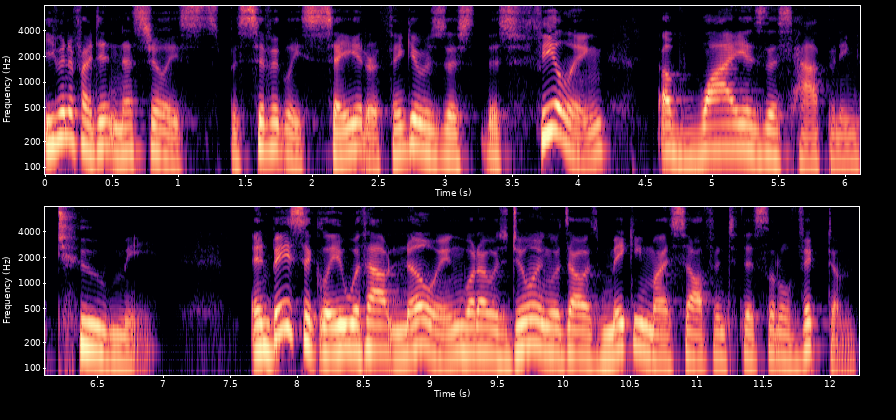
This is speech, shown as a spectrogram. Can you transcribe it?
even if I didn't necessarily specifically say it or think it was this this feeling of why is this happening to me? And basically, without knowing, what I was doing was I was making myself into this little victim,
